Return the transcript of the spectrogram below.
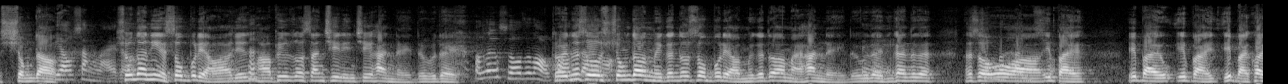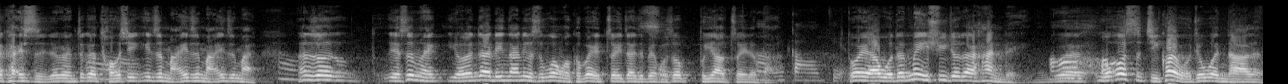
凶到飙上来了，凶到你也受不了啊。连好，譬如说三七零七汉磊，对不对？哦，那个时候真的好。对，那时候凶到每个人都受不了，每个都要买汉磊，对不对？对你看这个那时候哇，一百一百一百一百块开始，对不对？这个投信一直买，一直买，一直买。哦、那时候也是每有人在零单六十问我可不可以追在这边，我说不要追了吧。高点。对啊，我的妹婿就在汉磊。对，我二十几块我就问他了。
